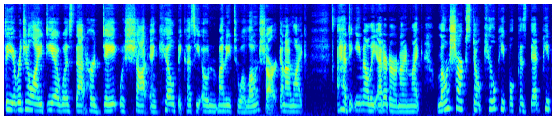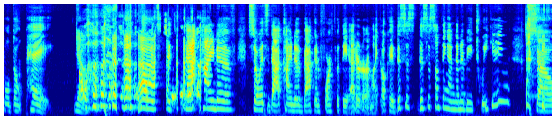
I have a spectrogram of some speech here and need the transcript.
the original idea was that her date was shot and killed because he owed money to a loan shark. And I'm like, I had to email the editor and I'm like, loan sharks don't kill people because dead people don't pay. Yeah. Oh. So it's it's that kind of so it's that kind of back and forth with the editor. I'm like, okay, this is this is something I'm going to be tweaking. So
